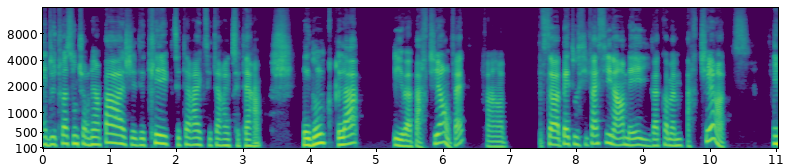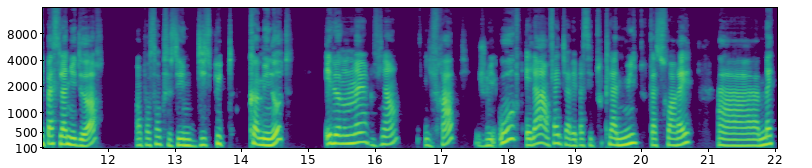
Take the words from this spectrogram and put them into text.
Et de toute façon, tu reviens pas, j'ai des clés, etc., etc., etc. Et donc là, il va partir, en fait. Enfin, ça va pas être aussi facile, hein, mais il va quand même partir. Il passe la nuit dehors en pensant que c'est une dispute comme une autre. Et le lendemain, il vient, il frappe, je lui ouvre. Et là, en fait, j'avais passé toute la nuit, toute la soirée à mettre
